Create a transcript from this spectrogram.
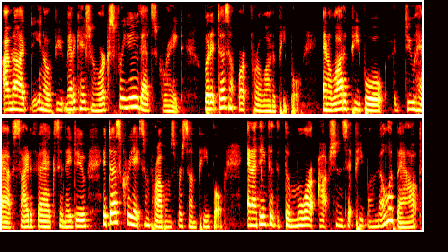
I'm not, you know, if you medication works for you, that's great, but it doesn't work for a lot of people. And a lot of people do have side effects and they do it does create some problems for some people. And I think that the more options that people know about,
